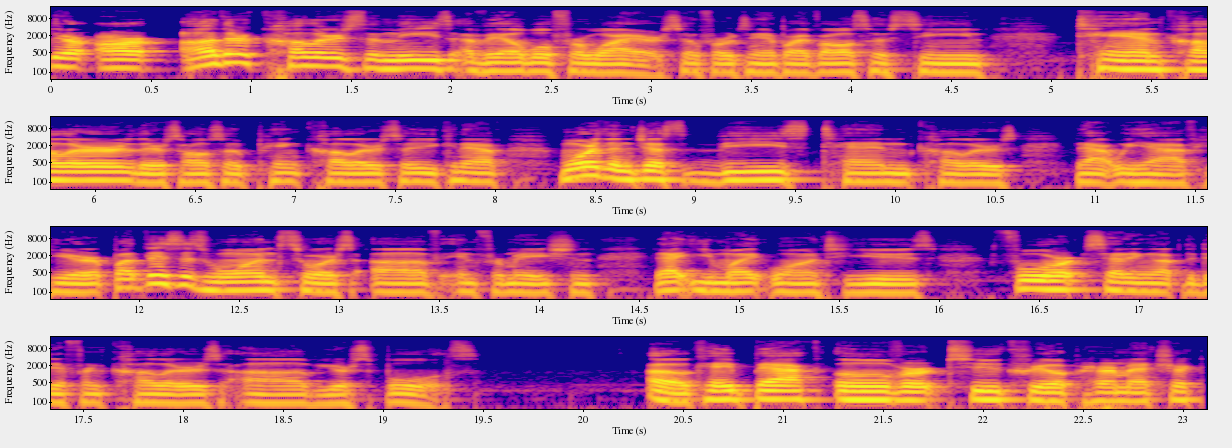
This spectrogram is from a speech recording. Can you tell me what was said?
there are other colors than these available for wires. So for example, I've also seen tan color. There's also pink color. So you can have more than just these 10 colors that we have here. But this is one source of information that you might want to use for setting up the different colors of your spools. Okay, back over to Creo Parametric.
